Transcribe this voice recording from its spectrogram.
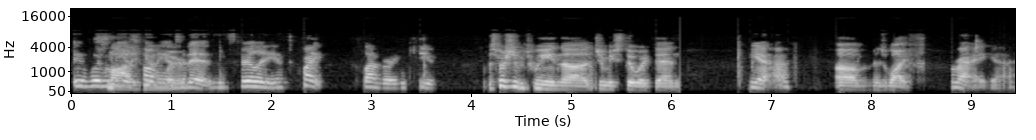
it wouldn't be as funny as it is. It's really it's quite clever and cute. especially between uh, Jimmy Stewart and Yeah. um, his wife. Right, yeah.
